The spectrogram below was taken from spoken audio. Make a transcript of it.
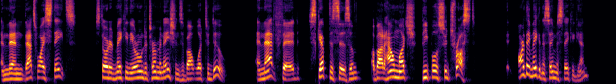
And then that's why states started making their own determinations about what to do. And that fed skepticism about how much people should trust. Aren't they making the same mistake again?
